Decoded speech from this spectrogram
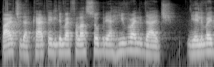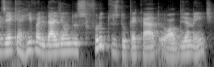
parte da carta ele vai falar sobre a rivalidade. E ele vai dizer que a rivalidade é um dos frutos do pecado, obviamente,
